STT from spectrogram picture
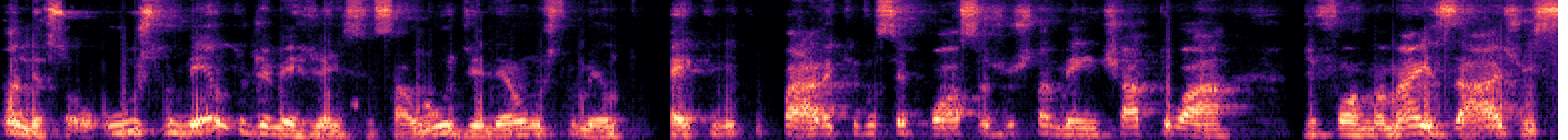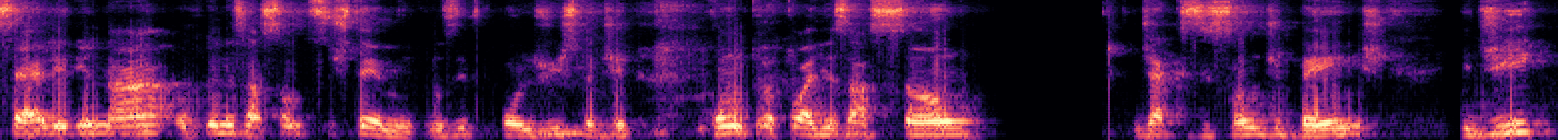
Anderson, o instrumento de emergência em saúde ele é um instrumento técnico para que você possa justamente atuar de forma mais ágil e célere na organização do sistema, inclusive do ponto de vista de contratualização, de aquisição de bens e de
